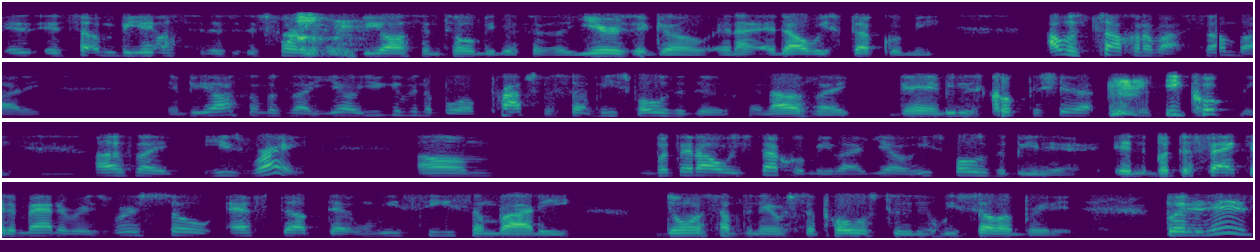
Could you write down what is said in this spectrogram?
it, it's something B. Austin. It's, it's funny because B. Austin told me this uh, years ago, and I, it always stuck with me. I was talking about somebody, and B. Austin was like, "Yo, you giving the boy props for something he's supposed to do?" And I was like, "Damn, he just cooked the shit up. he cooked me." I was like, "He's right." Um, but that always stuck with me. Like, yo, he's supposed to be there. And but the fact of the matter is, we're so effed up that when we see somebody doing something they were supposed to, that we celebrate it. But it is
